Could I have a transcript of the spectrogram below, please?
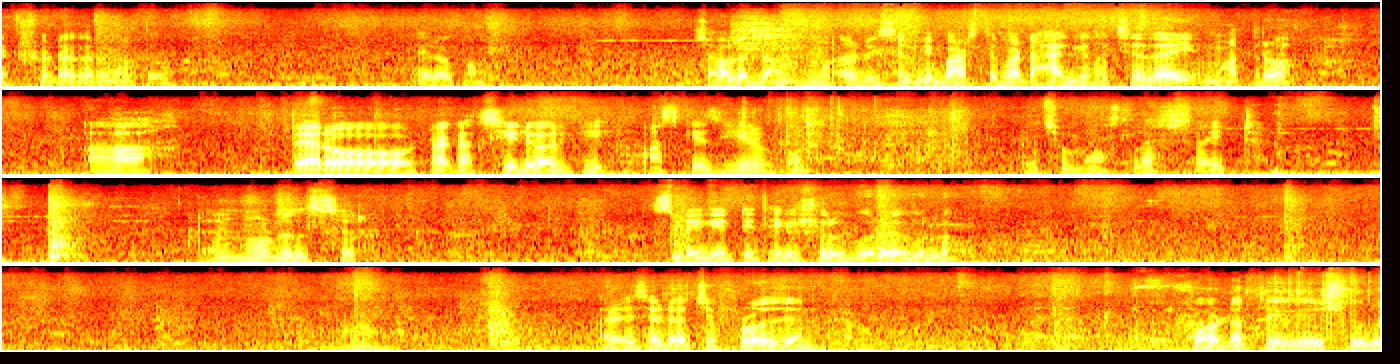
একশো টাকার মতো, এরকম। চাউলের দাম রিসেন্টলি বাড়ছে বাট আগে হচ্ছে যাই মাত্র তেরো টাকা ছিল আর কি, পাঁচ কেজি এরকম। এটা হচ্ছে মশলার সাইট এটা নুডলসের স্পেগেটি থেকে শুরু করে এগুলো। আর এই সাইডে হচ্ছে ফ্রোজেন ফটা থেকে শুরু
